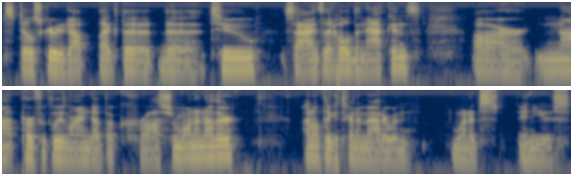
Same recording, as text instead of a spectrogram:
still screwed it up. Like the the two sides that hold the napkins are not perfectly lined up across from one another. I don't think it's going to matter when when it's in use.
